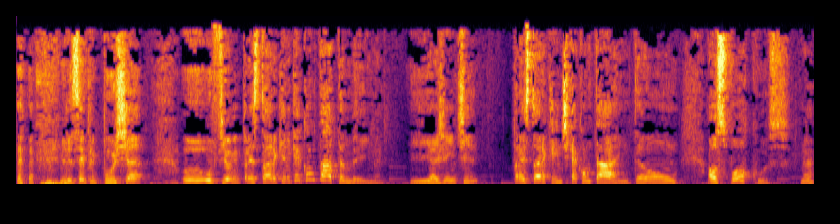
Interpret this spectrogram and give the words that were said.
ele sempre puxa o, o filme para a história que ele quer contar também, né? E a gente para a história que a gente quer contar. Então, aos poucos, né,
